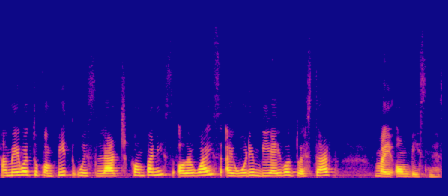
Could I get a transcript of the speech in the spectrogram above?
I'm able to compete with large companies, otherwise I wouldn't be able to start my own business.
